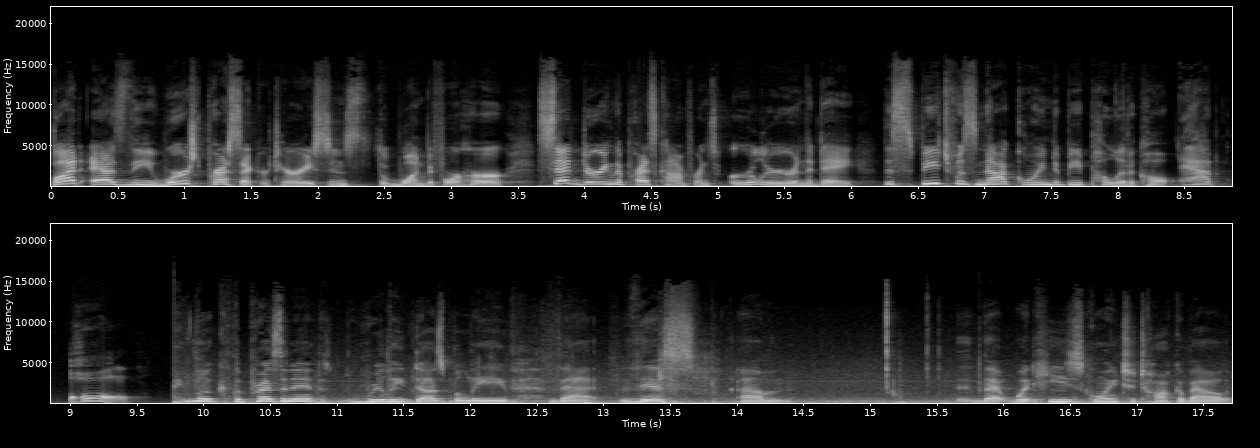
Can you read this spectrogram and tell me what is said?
But as the worst press secretary since the one before her said during the press conference earlier in the day, the speech was not going to be political at all. Look, the president really does believe that this, um, that what he's going to talk about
